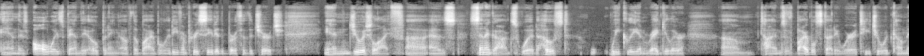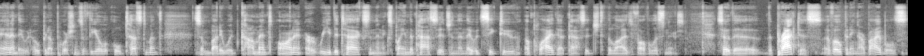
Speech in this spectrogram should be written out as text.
and there's always been the opening of the Bible. It even preceded the birth of the church in Jewish life, uh, as synagogues would host weekly and regular um, times of Bible study where a teacher would come in and they would open up portions of the Old, Old Testament. Somebody would comment on it or read the text and then explain the passage, and then they would seek to apply that passage to the lives of all the listeners. So, the, the practice of opening our Bibles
